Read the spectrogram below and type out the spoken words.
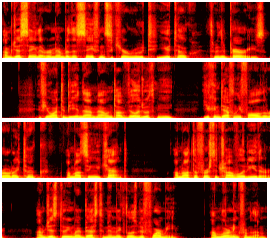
I'm just saying that remember the safe and secure route you took through the prairies. If you want to be in that mountaintop village with me, you can definitely follow the road I took. I'm not saying you can't. I'm not the first to travel it either. I'm just doing my best to mimic those before me. I'm learning from them.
